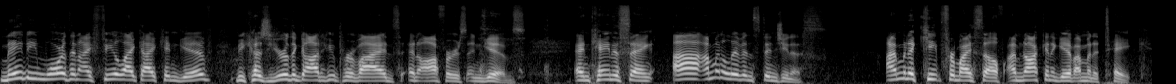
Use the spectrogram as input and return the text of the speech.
maybe more than I feel like I can give because you're the God who provides and offers and gives. And Cain is saying, uh, I'm going to live in stinginess. I'm going to keep for myself. I'm not going to give. I'm going to take.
